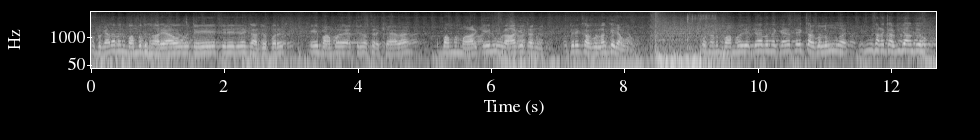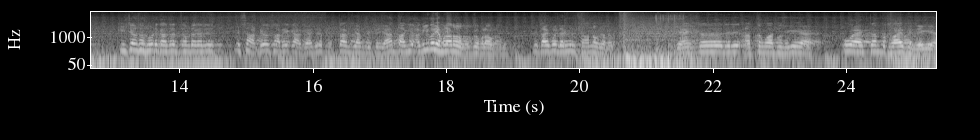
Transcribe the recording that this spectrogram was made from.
ਉਹ ਬਕਾਇਦਾ ਮੈਨੂੰ ਬੰਬ ਦਿਖਾ ਰਿਹਾ ਉਹ ਤੇਰੇ ਤੇਰੇ ਜਿਹੜੇ ਘਰ ਦੇ ਉੱਪਰ, ਇਹ ਬੰਬ ਤੇਰੇ ਵਾਸਤੇ ਰੱਖਿਆ ਹੋਇਆ ਹੈ। ਉਹ ਬੰਬ ਮਾਰ ਕੇ ਇਹਨੂੰ ਉਡਾ ਕੇ ਤੈਨੂੰ ਉਹ ਤੇਰੇ ਘਰ ਕੋਲ ਲੰਘ ਕੇ ਜਾਵਾਂ ਉਹ ਸਾਨੂੰ ਬੰਬ ਜਿਹੜਾ ਬੰਦਾ ਕਹਿ ਰਿਹਾ ਤੇਰੇ ਘਰ ਕੋਲ ਲੰਘੂਗਾ ਇਹ ਤੁਸੀਂ ਸਾਡੇ ਘਰ ਵੀ ਜਾਣਦੇ ਹੋ। ਕਿਸ ਟਾਈਮ ਸਾਨੂੰ ਛੋੜ ਕਰਦੇ ਸਮਝਦਾ ਕਰਦੇ ਕਿ ਸਾਡੇ ਉਹ ਸਾਰੇ ਘਰ ਦੇ ਆ ਜਿਹੜੇ ਪੁੱਤਾਂ ਇੰਤਜ਼ਾਮ ਕੀਤੇ ਜਾਣ ਤਾਂ ਕਿ ਅਗਲੀ ਵਾਰੀ ਹਮਲਾ ਨਾ ਹੋਵੇ ਹਮਲਾ ਹੋਵੇ। ਤੇ ਤਾਂ ਕਿ ਕੋਈ ਜਨਮੀ ਨੁਕਸਾਨ ਨਾ ਹੋ ਜਾਵੇ ਗੈਂਗਸਟਰ ਜਿਹੜੇ ਆਤੰਕਵਾਦੀ ਹੈਗੇ ਆ, ਉਹ ਇਸ ਟਾਈਮ ਬਖਲਾਏ ਫਿਰਦੇ ਹੈਗੇ ਆ।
